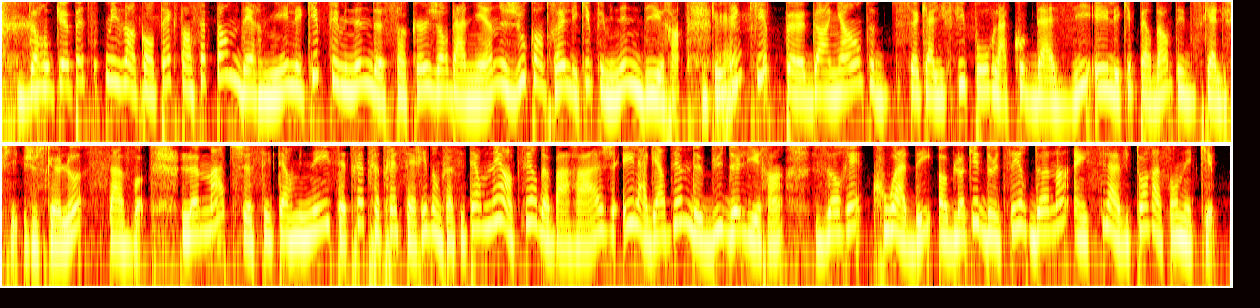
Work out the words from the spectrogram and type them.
Donc, euh, petite mise en contexte, en septembre dernier, l'équipe féminine de soccer jordanienne joue contre l'équipe féminine d'Iran. L'équipe euh, gagnante se qualifie pour la Coupe d'Asie et l'équipe perdante est disqualifiée. Jusque-là, ça va. Le match s'est terminé, c'est très, très, très serré, donc ça s'est terminé en tir de barrage et la gardienne de but de l'Iran, Zoreh Kouadé, a bloqué deux tirs, donnant ainsi la victoire à son équipe.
